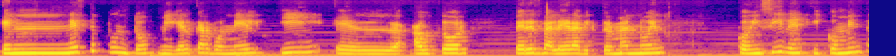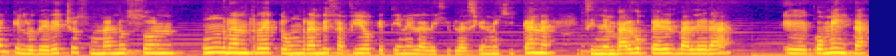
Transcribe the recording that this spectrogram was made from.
En este punto, Miguel Carbonell y el autor Pérez Valera, Víctor Manuel, coinciden y comentan que los derechos humanos son un gran reto, un gran desafío que tiene la legislación mexicana. Sin embargo, Pérez Valera eh, comenta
